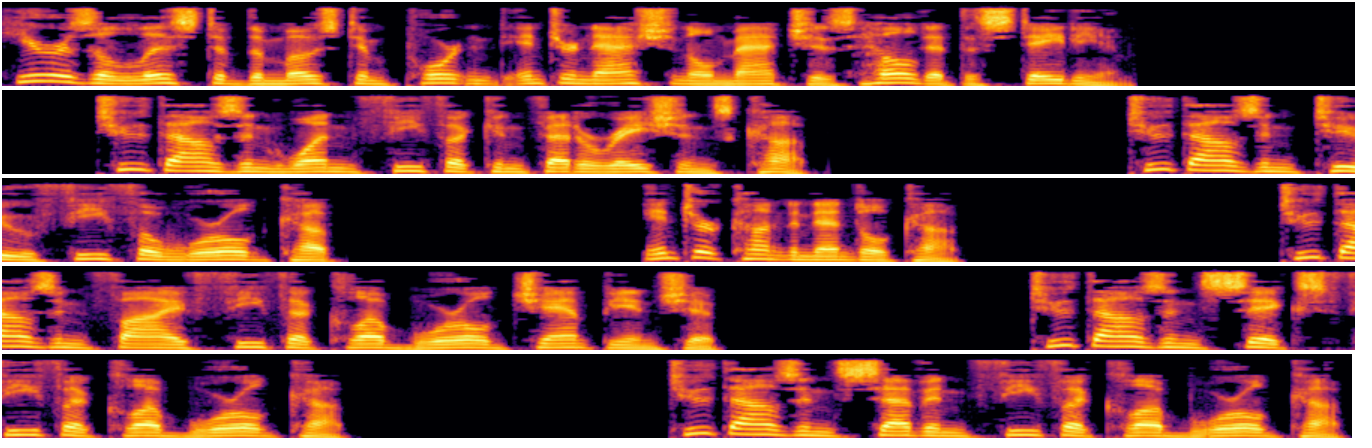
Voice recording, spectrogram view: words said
Here is a list of the most important international matches held at the stadium. 2001 FIFA Confederations Cup. 2002 FIFA World Cup. Intercontinental Cup. 2005 FIFA Club World Championship. 2006 FIFA Club World Cup. 2007 FIFA Club World Cup.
